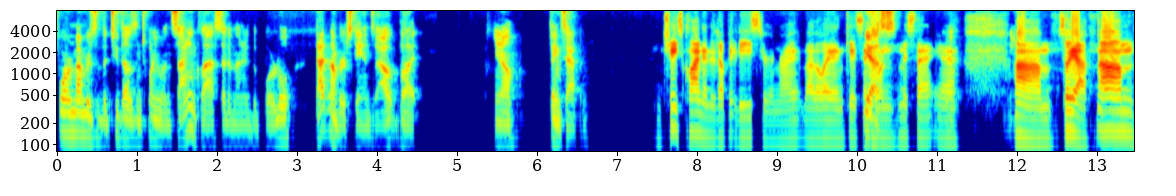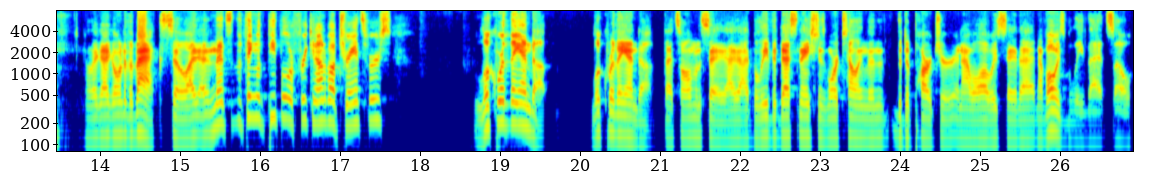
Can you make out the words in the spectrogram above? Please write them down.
four members of the 2021 signing class that have entered the portal, that number stands out. But you know, things happen. Chase Kline ended up at Eastern, right? By the way, in case anyone yes. missed that, yeah. yeah. Um, so yeah, um, another guy going to the back. So I, and that's the thing with people are freaking out about transfers. Look where they end up. Look where they end up. That's all I'm going to say. I, I, believe the destination is more telling than the departure, and I will always say that, and I've always believed that. So,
